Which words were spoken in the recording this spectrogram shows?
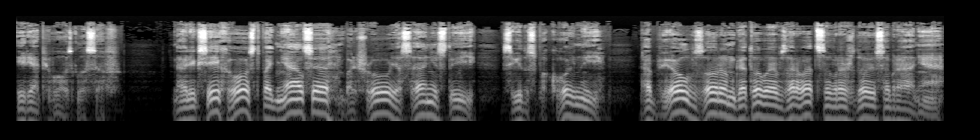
и рябь возгласов. Алексей Хвост поднялся, большой, осанистый, с виду спокойный, обвел взором, готовое взорваться враждою собрание.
